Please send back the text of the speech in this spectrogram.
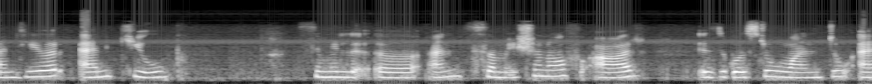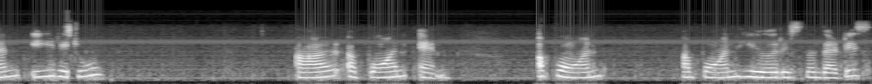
and here n cube similar uh, and summation of r is equals to 1 to n e raised to r upon n. Upon upon here is the that is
